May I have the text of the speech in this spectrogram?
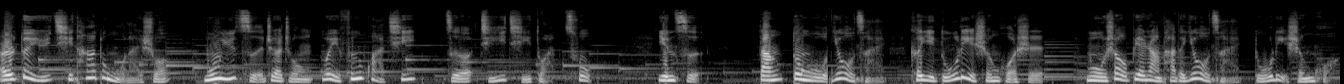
而对于其他动物来说，母与子这种未分化期则极其短促，因此，当动物幼崽可以独立生活时，母兽便让它的幼崽独立生活。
